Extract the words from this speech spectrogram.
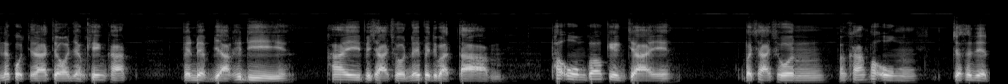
และกฎจราจรอย่างเคร่งครัด เป็นแบบอย่างที่ดีให้ประชาชนได้ปฏิบัติตาม พระองค์ก็เกรงใจประชาชนบางครั้งพระองค์จะเสด็จ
